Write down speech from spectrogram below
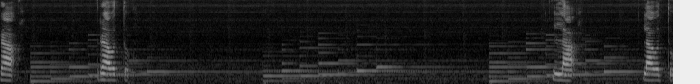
రా రావత్తు లా లావత్తు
